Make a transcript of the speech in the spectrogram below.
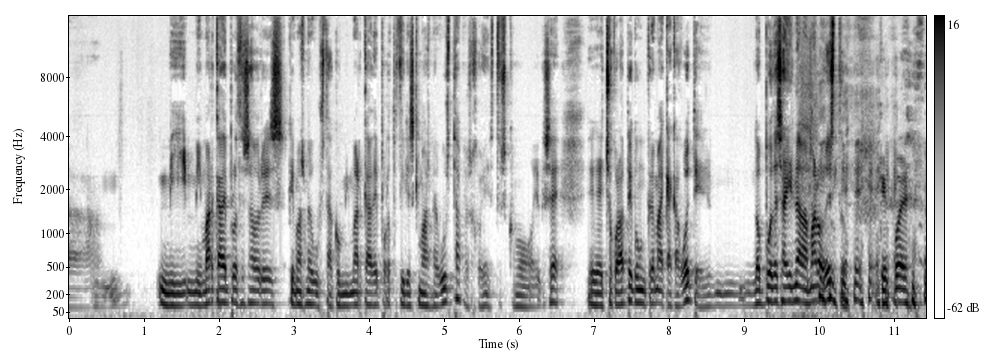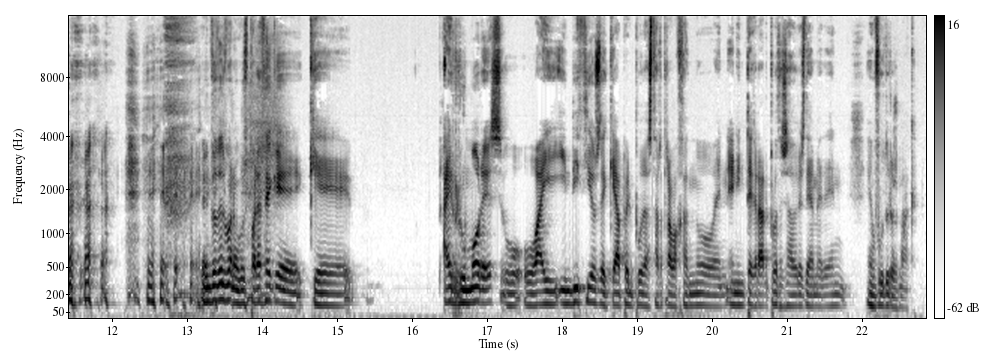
mi, mi marca de procesadores que más me gusta con mi marca de portátiles que más me gusta, pues joder, esto es como, yo qué sé, eh, chocolate con crema de cacahuete. No puede salir nada malo de esto. Que puede- Entonces, bueno, pues parece que, que hay rumores o, o hay indicios de que Apple pueda estar trabajando en, en integrar procesadores de AMD en, en futuros Mac.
